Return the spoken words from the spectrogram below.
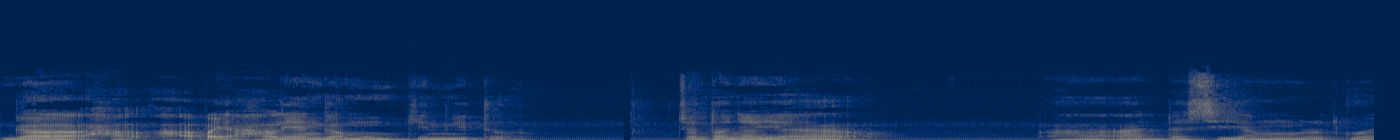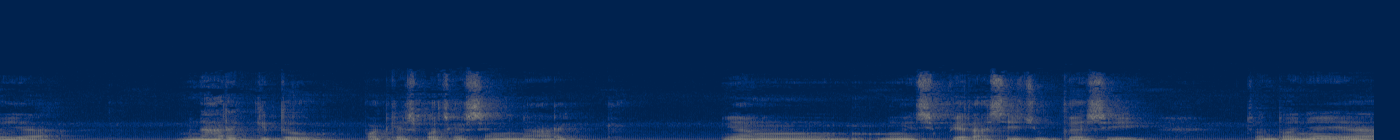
nggak hal- apa ya hal yang nggak mungkin gitu. Contohnya ya uh, ada sih yang menurut gue ya menarik gitu. Podcast podcast yang menarik yang menginspirasi juga sih. Contohnya ya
